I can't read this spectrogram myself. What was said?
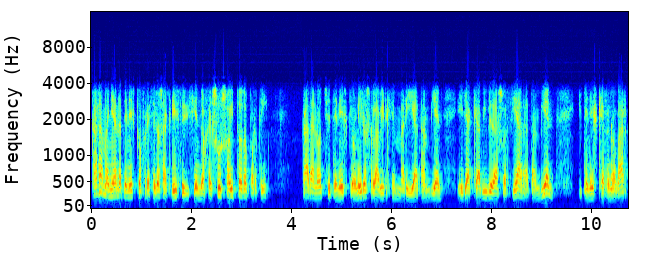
cada mañana tenéis que ofreceros a Cristo diciendo, Jesús, soy todo por ti. Cada noche tenéis que uniros a la Virgen María también, ella que ha vivido asociada también, y tenéis que renovar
